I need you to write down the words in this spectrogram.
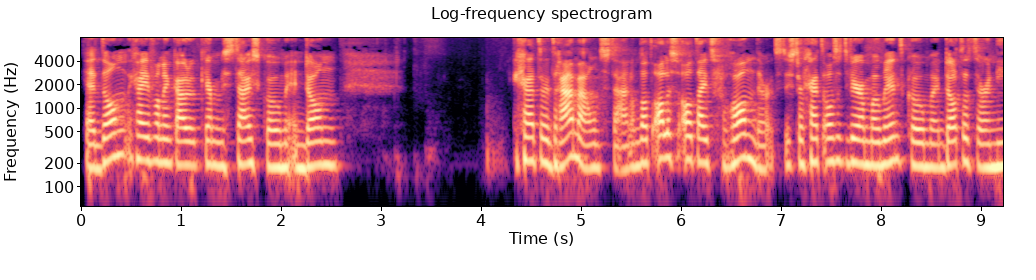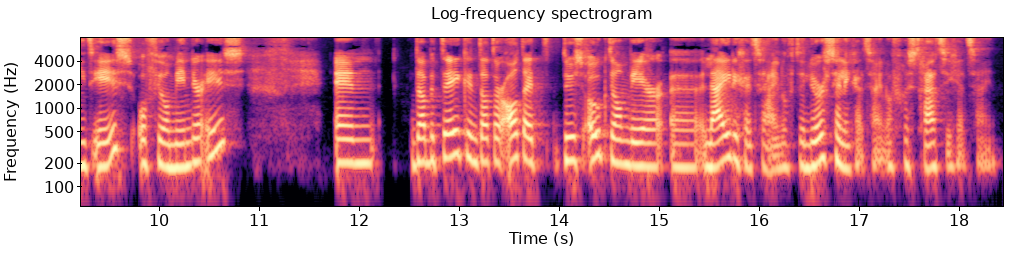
ja, dan ga je van een koude kermis thuiskomen en dan gaat er drama ontstaan, omdat alles altijd verandert. Dus er gaat altijd weer een moment komen dat het er niet is of veel minder is. En dat betekent dat er altijd dus ook dan weer uh, lijden gaat zijn, of teleurstelling gaat zijn, of frustratie gaat zijn.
